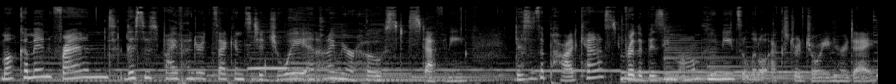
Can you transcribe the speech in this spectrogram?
Welcome in, friend. This is 500 Seconds to Joy, and I'm your host, Stephanie. This is a podcast for the busy mom who needs a little extra joy in her day.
